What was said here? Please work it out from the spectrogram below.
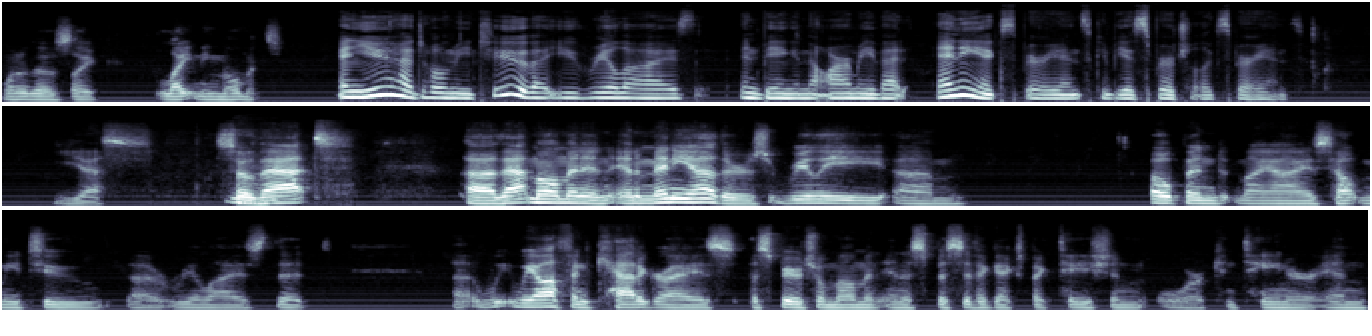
one of those like lightning moments And you had told me too that you realized in being in the army that any experience can be a spiritual experience. yes so Yeah. that uh, that moment and, and many others really um, opened my eyes helped me to uh, realize that uh, we, we often categorize a spiritual moment in a specific expectation or container and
